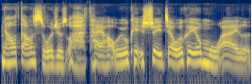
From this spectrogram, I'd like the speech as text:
然后当时我就觉得说哇太好，我又可以睡觉，我又可以有母爱了，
